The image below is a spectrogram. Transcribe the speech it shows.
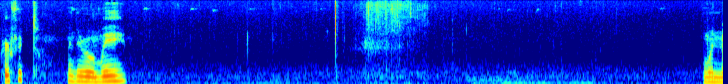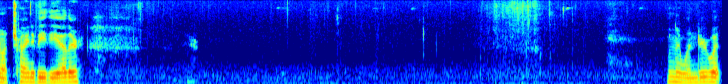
perfect in their own way. One not trying to be the other. And I wonder what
